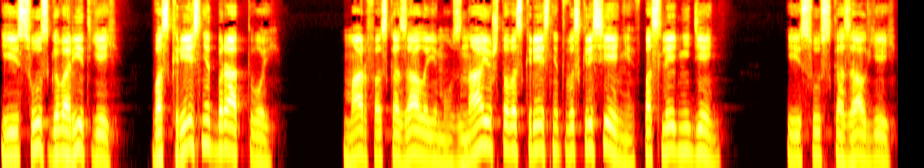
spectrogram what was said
Иисус говорит ей, «Воскреснет брат твой». Марфа сказала ему, «Знаю, что воскреснет в воскресенье, в последний день». Иисус сказал ей,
